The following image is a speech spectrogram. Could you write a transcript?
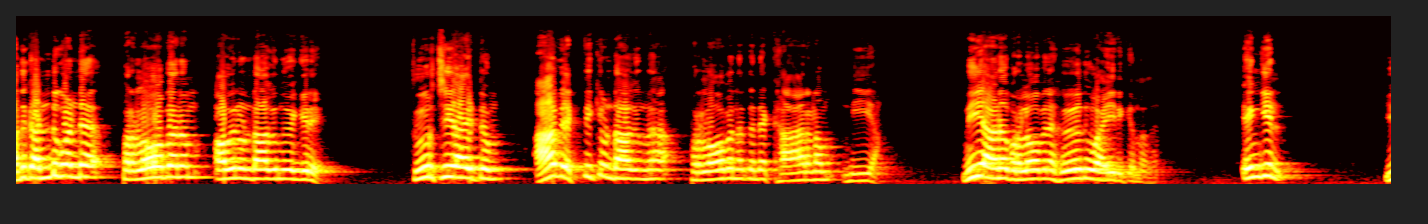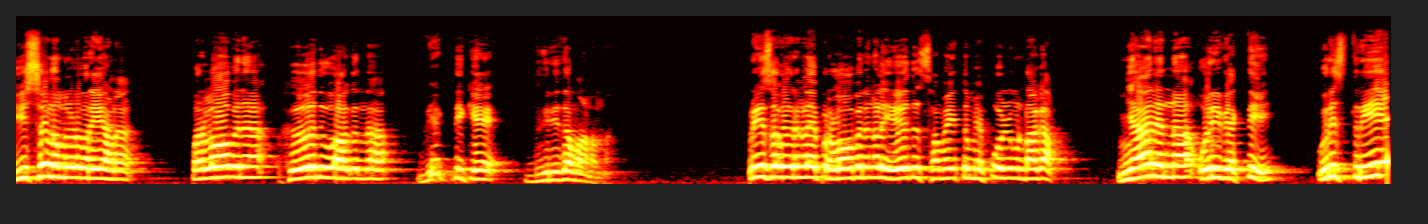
അത് കണ്ടുകൊണ്ട് പ്രലോഭനം അവനുണ്ടാകുന്നുവെങ്കിൽ തീർച്ചയായിട്ടും ആ വ്യക്തിക്കുണ്ടാകുന്ന പ്രലോഭനത്തിന്റെ കാരണം നീയാണ്. നീയാണ് പ്രലോഭന ഹേതുവായിരിക്കുന്നത്. എങ്കിൽ ഈശോ നമ്മളോട് പറയുകയാണ് പ്രലോഭന ഹേതുവാകുന്ന വ്യക്തിക്ക് ദുരിതമാണെന്ന്. പ്രിയ സഹോദരങ്ങളെ പ്രലോഭനങ്ങൾ ഏത് സമയത്തും എപ്പോഴും ഉണ്ടാകാം. ഞാൻ എന്ന ഒരു വ്യക്തി ഒരു സ്ത്രീയെ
